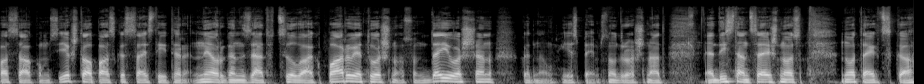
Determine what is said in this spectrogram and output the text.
pasākumus iekštelpās, kas saistīti ar neorganizētu cilvēku pārvietošanos un dejošanu, kad nav iespējams nodrošināt distancēšanos. Noteikts, ka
